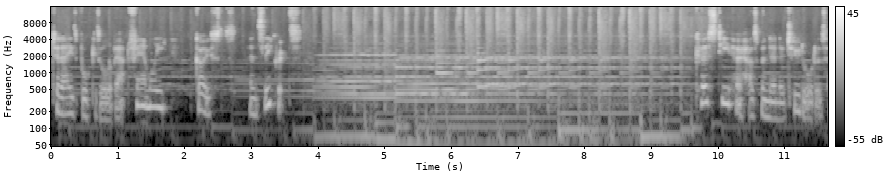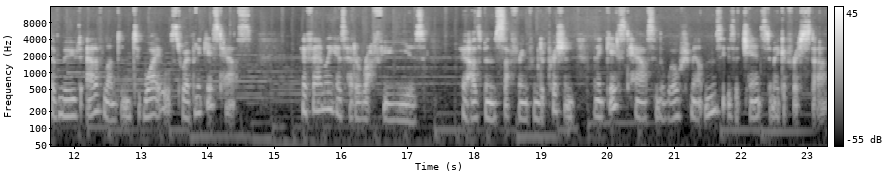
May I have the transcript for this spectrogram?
Today's book is all about family, ghosts, and secrets. Kirsty, her husband, and her two daughters have moved out of London to Wales to open a guest house. Her family has had a rough few years. Her husband's suffering from depression, and a guest house in the Welsh mountains is a chance to make a fresh start.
